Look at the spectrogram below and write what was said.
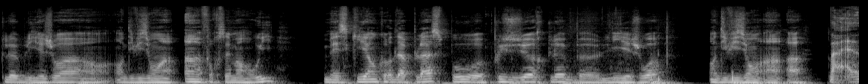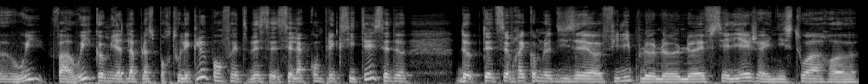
clubs liégeois en, en division 1 1 forcément oui, mais est-ce qu'il y a encore de la place pour plusieurs clubs euh, liégeois en division 1A bah euh, oui, enfin oui, comme il y a de la place pour tous les clubs en fait. Mais c'est la complexité, c'est de, de peut-être c'est vrai comme le disait Philippe, le, le, FC Liège a une histoire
